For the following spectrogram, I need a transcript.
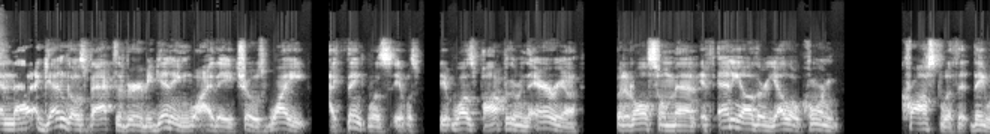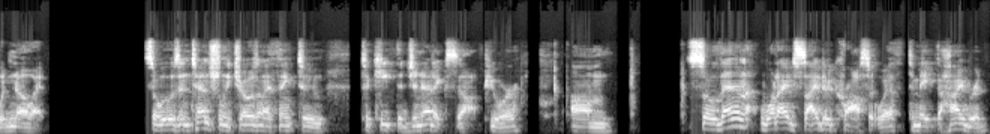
and that again goes back to the very beginning. Why they chose white, I think, was it was it was popular in the area, but it also meant if any other yellow corn crossed with it, they would know it. So it was intentionally chosen, I think, to to keep the genetics uh, pure. Um, so then, what I decided to cross it with to make the hybrid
